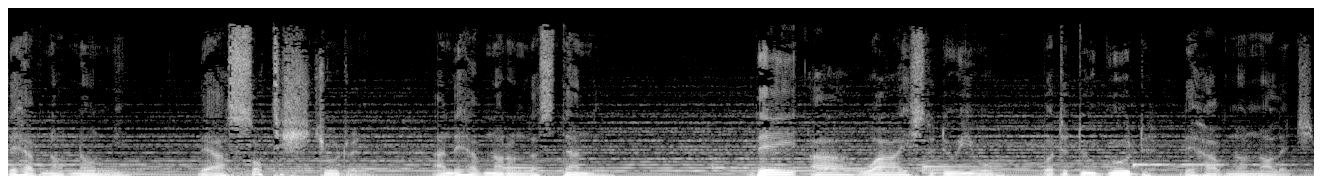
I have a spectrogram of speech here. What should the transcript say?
they have not known me. They are sottish children and they have not understanding. They are wise to do evil, but to do good they have no knowledge.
